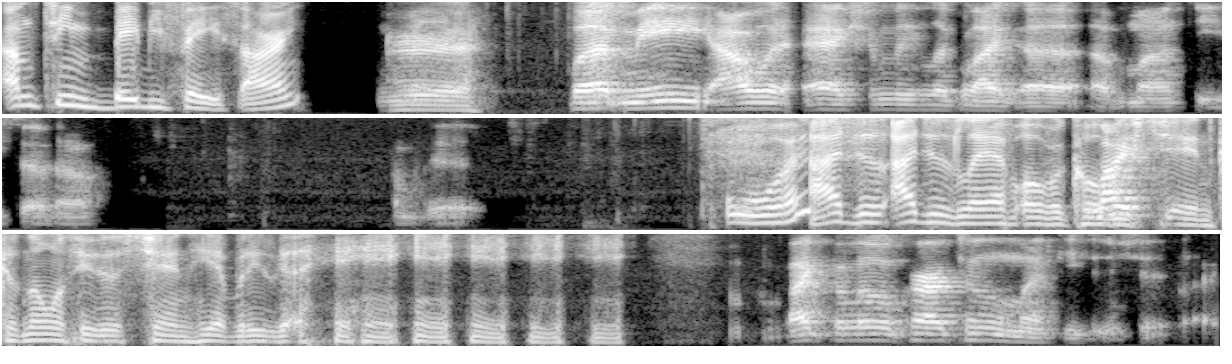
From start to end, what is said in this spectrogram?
I'm team babyface. All right. Yeah. But me, I would actually look like a, a monkey, so no. I'm good. What? I just, I just laugh over Kobe's Like- chin because no one sees his chin here, but he's got. Like the little cartoon monkeys and shit. Like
